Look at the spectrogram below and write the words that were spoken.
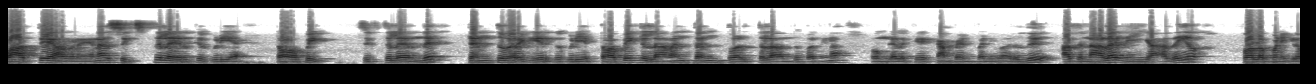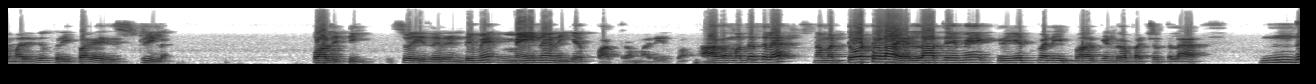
பார்த்தே ஆகணும். ஏன்னா சிக்ஸ்த்தில் இருக்கக்கூடிய டாபிக் சிக்ஸ்த்துலேருந்து டென்த்து வரைக்கும் இருக்கக்கூடிய டாபிக் லெவன்த் அண்ட் டுவெல்த்தில் வந்து பார்த்தீங்கன்னா உங்களுக்கு கம்பைன் பண்ணி வருது. அதனால நீங்கள் அதையும் ஃபாலோ பண்ணிக்கிற மாதிரி இருக்கும் குறிப்பாக ஹிஸ்ட்ரியில் பாலிட்டி ஸோ இது ரெண்டுமே மெயினாக நீங்கள் பார்க்குற மாதிரி இருக்கும். ஆக மொத்தத்தில் நம்ம டோட்டலாக எல்லாத்தையுமே கிரியேட் பண்ணி பார்க்கின்ற பட்சத்தில் இந்த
